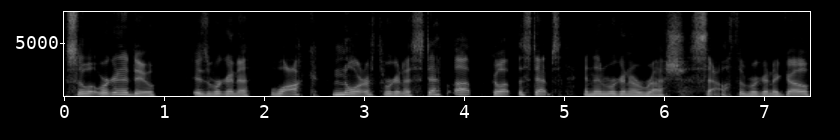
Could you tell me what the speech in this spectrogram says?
So, what we're going to do is we're going to walk north, we're going to step up, go up the steps, and then we're going to rush south. And we're going to go,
